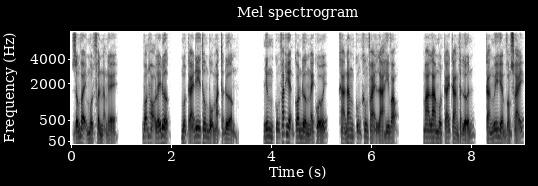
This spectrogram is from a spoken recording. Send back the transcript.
giống vậy một phần nặng nề. Bọn họ lấy được một cái đi thông bộ mặt thật đường, nhưng cũng phát hiện con đường này cuối, khả năng cũng không phải là hy vọng, mà là một cái càng thật lớn, càng nguy hiểm vòng xoáy.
